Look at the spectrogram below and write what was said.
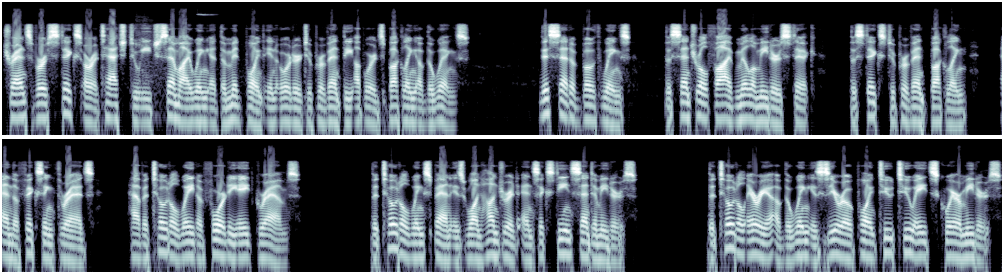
Transverse sticks are attached to each semi-wing at the midpoint in order to prevent the upwards buckling of the wings. This set of both wings, the central 5 mm stick, the sticks to prevent buckling, and the fixing threads, have a total weight of 48 grams. The total wingspan is 116 centimeters. The total area of the wing is 0.228 square meters.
